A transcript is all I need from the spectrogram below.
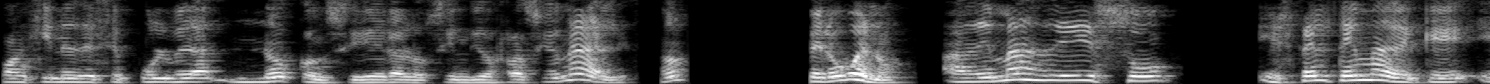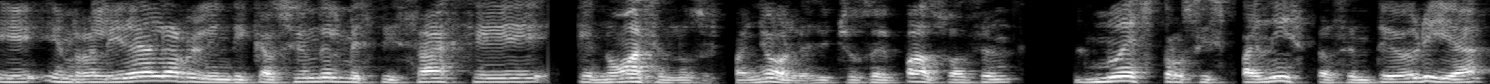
Juan Ginés de Sepúlveda no considera a los indios racionales. ¿no? Pero bueno, además de eso, está el tema de que eh, en realidad la reivindicación del mestizaje que no hacen los españoles, dicho sea de paso, hacen nuestros hispanistas en teoría,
